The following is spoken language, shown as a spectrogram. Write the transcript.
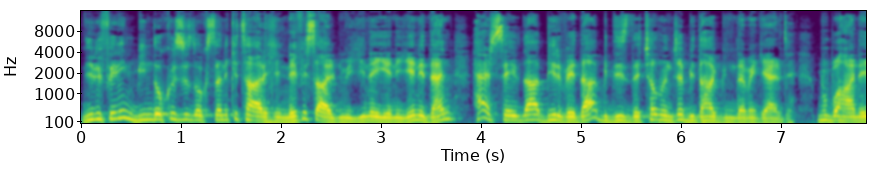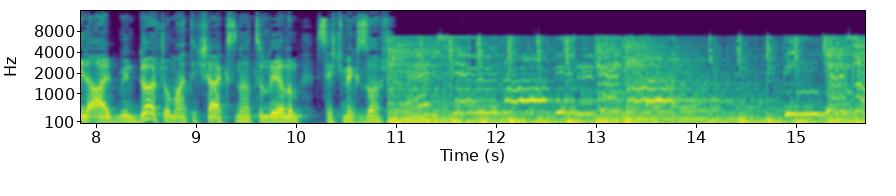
Nilüfer'in 1992 tarihli Nefis albümü Yine Yeni Yeniden her sevda bir veda bir dizde çalınca bir daha gündeme geldi. Bu bahaneyle albümün 4 romantik şarkısını hatırlayalım. Seçmek zor. Her sevda bir veda, bin ceza.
